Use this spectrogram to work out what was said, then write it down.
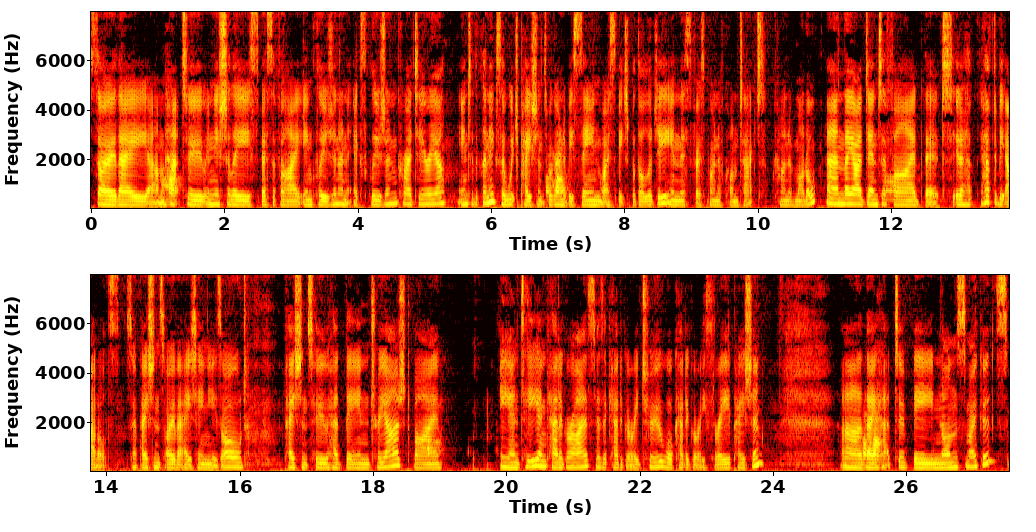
So they um, had to initially specify inclusion and exclusion criteria into the clinic. So which patients were going to be seen by speech pathology in this first point of contact kind of model. And they identified that it have to be adults. So patients over 18 years old, patients who had been triaged by ENT and categorized as a category 2 or category 3 patient. Uh, they had to be non smokers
